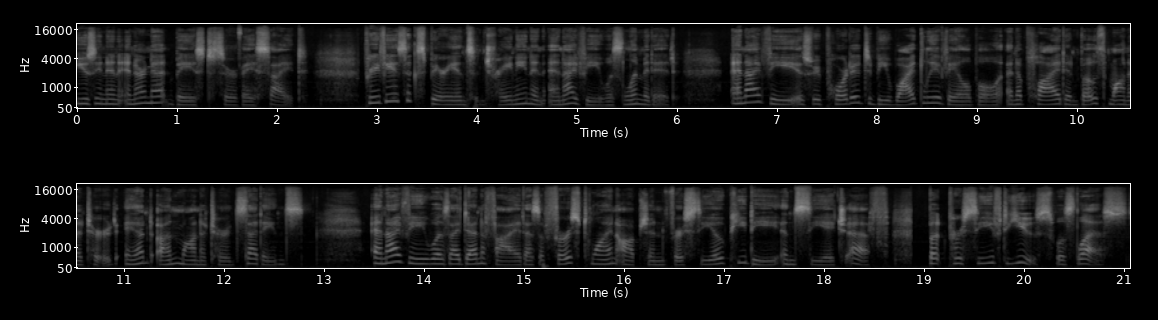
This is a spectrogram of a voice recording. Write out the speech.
using an internet based survey site. Previous experience in training in NIV was limited. NIV is reported to be widely available and applied in both monitored and unmonitored settings. NIV was identified as a first line option for COPD and CHF, but perceived use was less.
